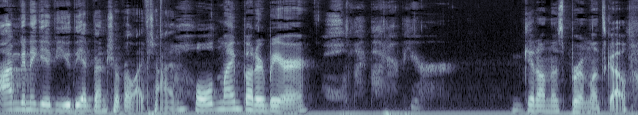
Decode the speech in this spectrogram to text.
I'm gonna give you the adventure of a lifetime." Hold my butterbeer. Hold my butter beer. Get on this broom. Let's go.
